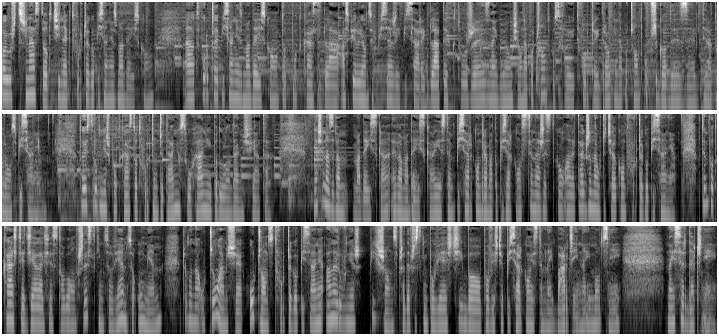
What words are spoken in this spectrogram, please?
To już trzynasty odcinek twórczego pisania z Madejską. A twórcze pisanie z Madejską to podcast dla aspirujących pisarzy i pisarek, dla tych, którzy znajdują się na początku swojej twórczej drogi, na początku przygody z literaturą, z pisaniem. To jest również podcast o twórczym czytaniu, słuchaniu i podglądaniu świata. Ja się nazywam Madejska, Ewa Madejska. Jestem pisarką, dramatopisarką, scenarzystką, ale także nauczycielką twórczego pisania. W tym podcaście dzielę się z Tobą wszystkim, co wiem, co umiem, czego nauczyłam się ucząc twórczego pisania, ale również pisząc przede wszystkim powieści, bo powieściopisarką jestem najbardziej, najmocniej, najserdeczniej.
